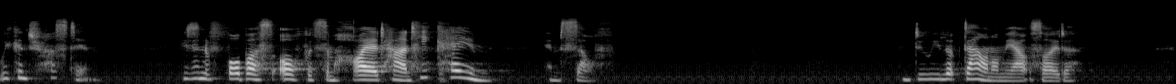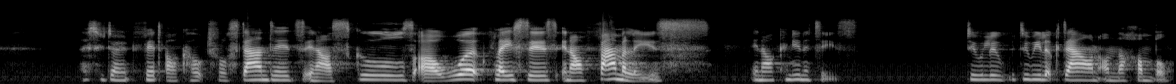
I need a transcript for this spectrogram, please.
We can trust Him. He didn't fob us off with some hired hand. He came himself. And do we look down on the outsider? Those who don't fit our cultural standards in our schools, our workplaces, in our families, in our communities? Do we, do we look down on the humble?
